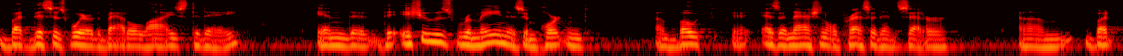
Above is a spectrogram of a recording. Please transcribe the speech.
but this is where the battle lies today. And the, the issues remain as important, um, both uh, as a national precedent setter, um, but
